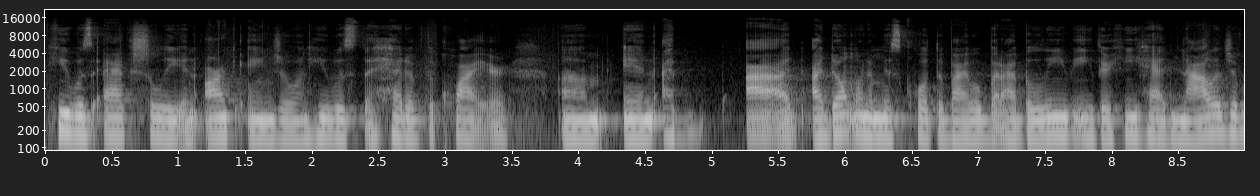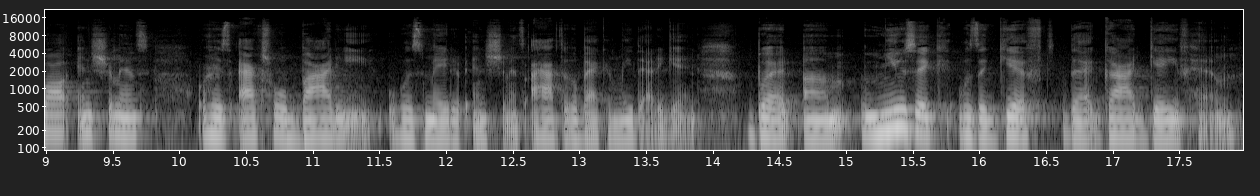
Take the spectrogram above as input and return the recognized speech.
he was actually an archangel and he was the head of the choir. Um, and I, I, I don't want to misquote the Bible, but I believe either he had knowledge of all instruments or his actual body was made of instruments. I have to go back and read that again. But um, music was a gift that God gave him.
